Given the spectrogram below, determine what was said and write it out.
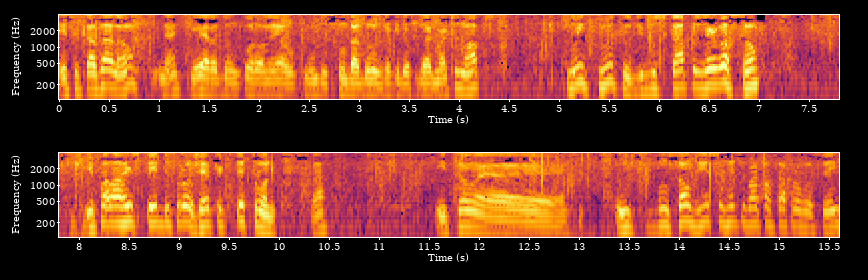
esse casarão, né? Que era de um coronel, um dos fundadores aqui da cidade de Martinópolis, no intuito de buscar a preservação e falar a respeito do projeto arquitetônico, tá? Então, é, em função disso, a gente vai passar para vocês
